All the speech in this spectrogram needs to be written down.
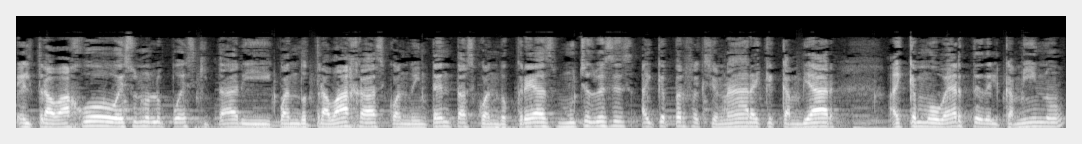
el trabajo eso no lo puedes quitar y cuando trabajas, cuando intentas, cuando creas, muchas veces hay que perfeccionar, hay que cambiar, hay que moverte del camino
